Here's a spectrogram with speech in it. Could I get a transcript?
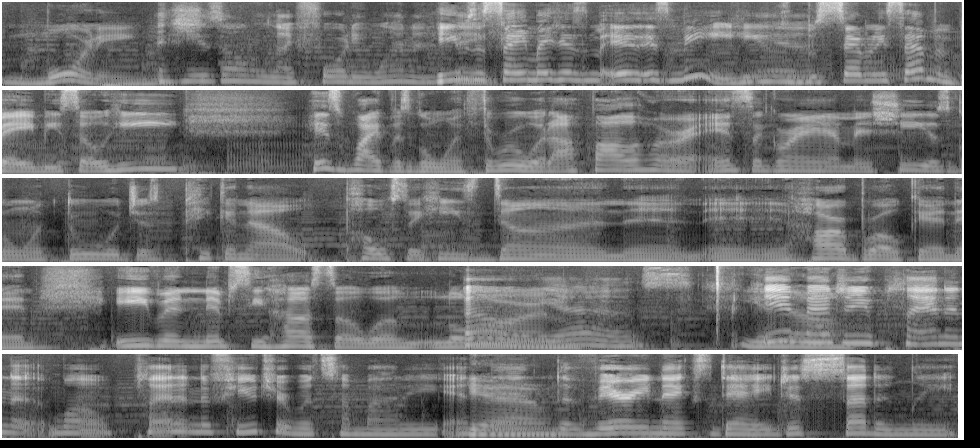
mourning. And he's only like 41. I He was the same age as, as me. He Yeah. was 77 baby. So he his wife is going through it. I follow her on Instagram and she is going through it, just picking out posts that he's done and, and heartbroken and even Nipsey Hussle with Lauren. Oh yes. You Can you know. imagine you planning a, well planning the future with somebody and Yeah. then the very next day just suddenly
